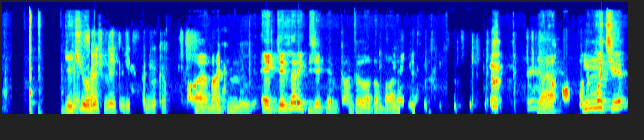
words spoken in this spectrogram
Evet, Geçiyorum. sen şimdi ekleyeceksin. Hadi bakalım. Aa, ben şimdi eklediler ekleyeceklerim kanka zaten daha ne yani haftanın maçı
